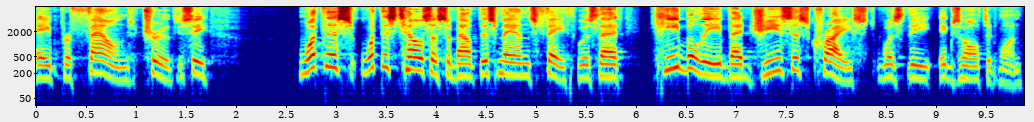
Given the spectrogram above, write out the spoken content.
a profound truth. You see, what this, what this tells us about this man's faith was that he believed that Jesus Christ was the exalted one.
